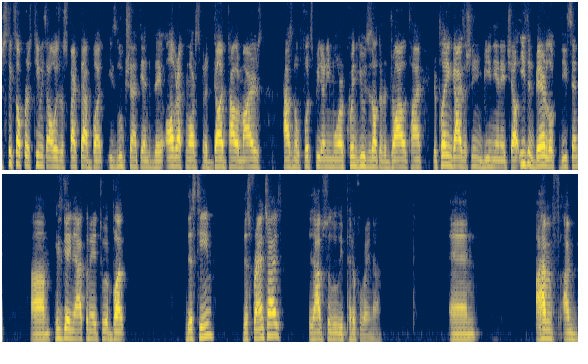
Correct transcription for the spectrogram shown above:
sticks up for his teammates. I always respect that, but he's Luke Schenn at the end of the day. Oliver Ekman-Larsson's been a dud. Tyler Myers has no foot speed anymore. Quinn Hughes is out there to draw all the time. You're playing guys that shouldn't even be in the NHL. Ethan Bear looked decent. Um, he's getting acclimated to it, but this team, this franchise, is absolutely pitiful right now. And I haven't, I'm,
